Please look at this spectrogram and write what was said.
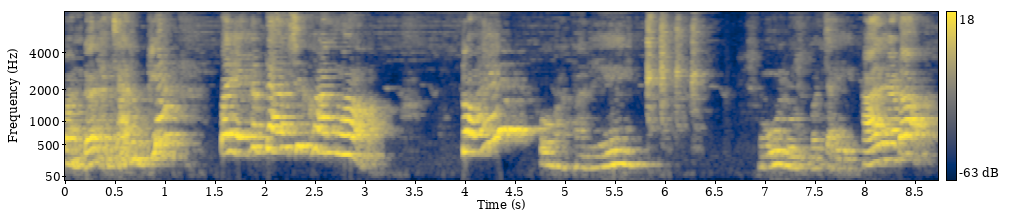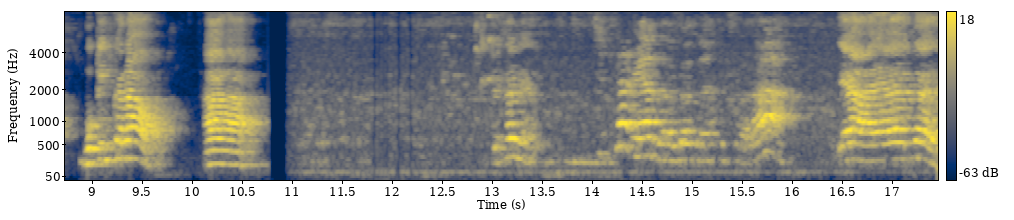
પંદર હજાર રૂપિયા? પણ એક જ દારૂ શીખવાનું હા. તો હે? ઓ બાપા રે. હું લૂંટ બચાવી હા હેડો બુકિંગ કરાવો. હા હા. કેટલા ને કેટલા રહ્યા ગરબા એ આયા હતા.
